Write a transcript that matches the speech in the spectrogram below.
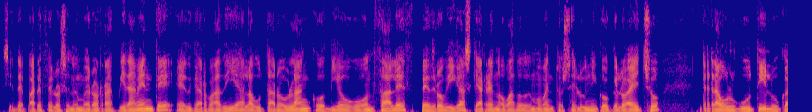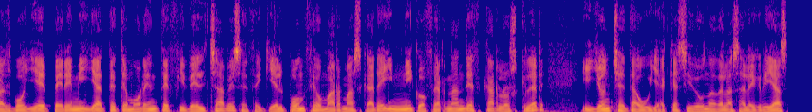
si te parece, los enumero rápidamente. Edgar Badía, Lautaro Blanco, Diego González, Pedro Vigas, que ha renovado, de momento es el único que lo ha hecho, Raúl Guti, Lucas Boyé, Peremilla, Tete Morente, Fidel Chávez, Ezequiel Ponce, Omar Mascarey, Nico Fernández, Carlos Cler y John Chetauya, que ha sido una de las alegrías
